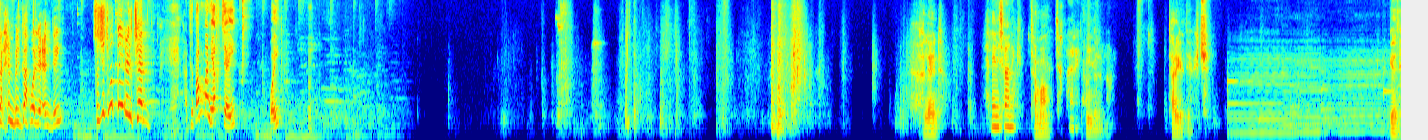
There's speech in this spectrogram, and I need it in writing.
الحين بالقهوة اللي عندي. صدق تبطين الكبد؟ تطمن يا أختي. وي. هلين هلين شانك تمام. شخبارك الحمد لله. تعالي قدي فيك؟ قدي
